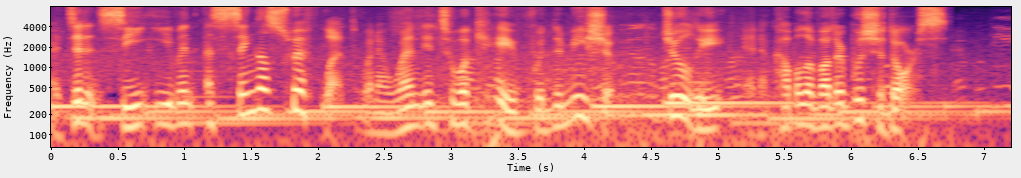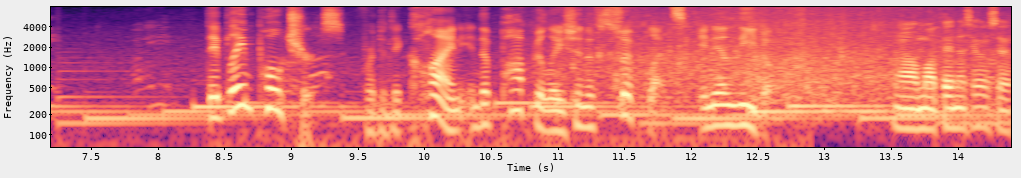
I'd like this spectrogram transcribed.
I didn't see even a single swiftlet when I went into a cave with Demisha, Julie, and a couple of other busyadors. They blame poachers for the decline in the population of swiftlets in El Nido. Namamatay na siya, sir.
